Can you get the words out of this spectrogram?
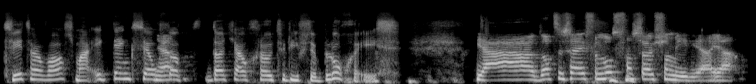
Twitter was. Maar ik denk zelfs Ja. dat, dat jouw grote liefde bloggen is. Ja, dat is even los van social media, ja.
